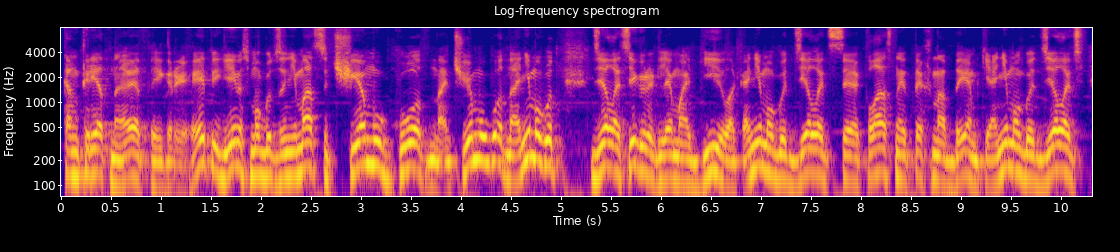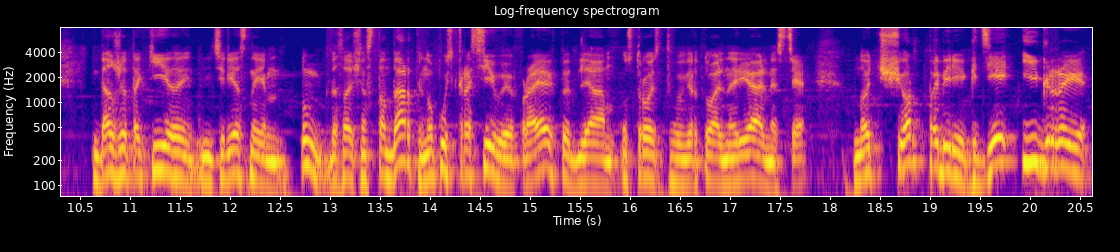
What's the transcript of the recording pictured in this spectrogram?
конкретно этой игры. Epic Games могут заниматься чем угодно, чем угодно. Они могут делать игры для мобилок, они могут делать э, классные технодемки, они могут делать даже такие интересные, ну, достаточно стандартные, но пусть красивые проекты для устройства виртуальной реальности. Но черт побери, где игры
